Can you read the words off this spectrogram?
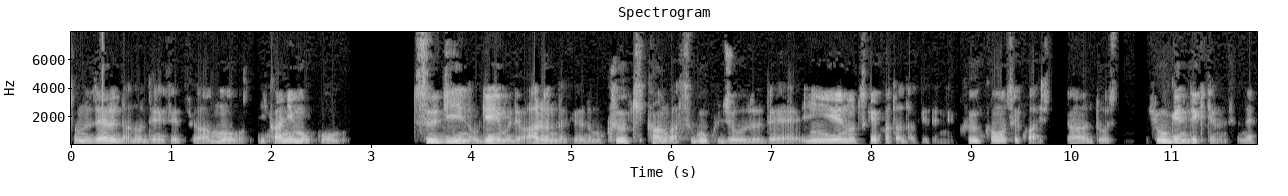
そのゼルダの伝説はもう、いかにもこう、2D のゲームではあるんだけれども、空気感がすごく上手で、陰影の付け方だけでね、空間を世界あと表現できてるんですよね。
